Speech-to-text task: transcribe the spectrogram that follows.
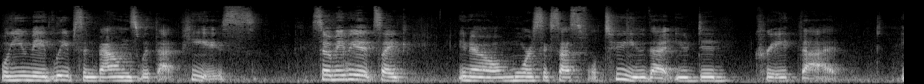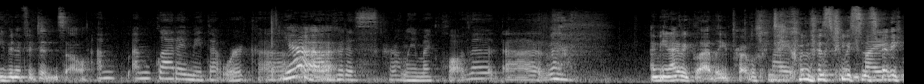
well, you made leaps and bounds with that piece. So maybe it's like, you know, more successful to you that you did create that, even if it didn't sell. I'm, I'm glad I made that work. Uh, Yeah. A lot of it is currently in my closet. Uh, I mean, I would gladly probably my, take one of those pieces my, anyway.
